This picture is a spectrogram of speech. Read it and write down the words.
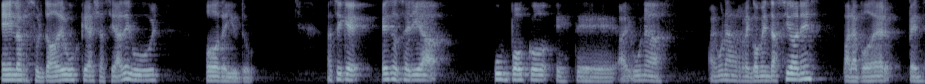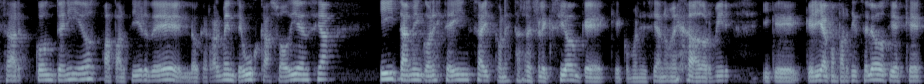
en los resultados de búsqueda, ya sea de Google, o de YouTube. Así que eso sería un poco este, algunas, algunas recomendaciones para poder pensar contenidos a partir de lo que realmente busca su audiencia y también con este insight, con esta reflexión que, que como les decía no me dejaba dormir y que quería compartírselos y es que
